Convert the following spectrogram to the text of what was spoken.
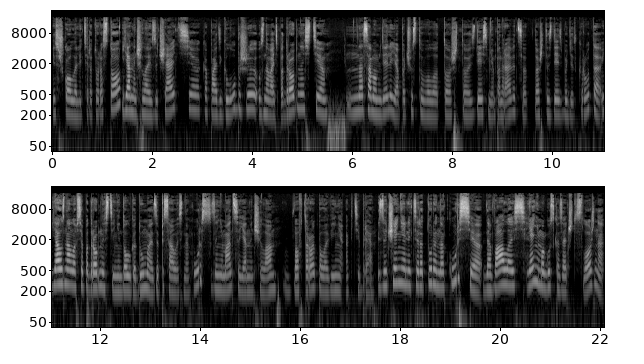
из школы литература 100. Я начала изучать, э, копать глубже, узнавать подробности. На самом деле я почувствовала то, что здесь мне понравится, то, что здесь будет круто. Я узнала все подробности, недолго думая, записалась на курс. Заниматься я начала во второй половине октября. Изучение литературы на курсе давалось, я не могу сказать, что сложно,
